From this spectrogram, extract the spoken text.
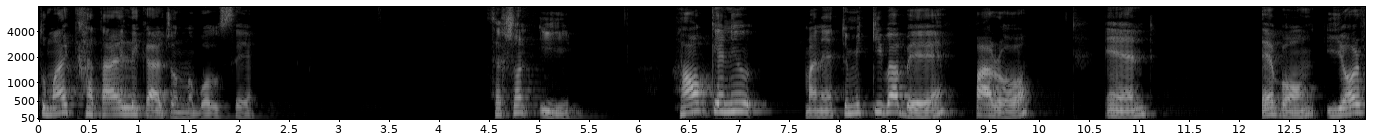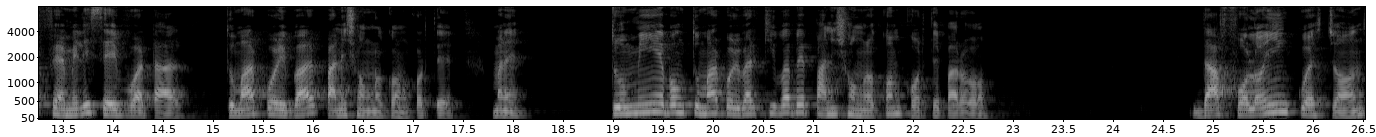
তোমার খাতায় লেখার জন্য বলছে। Section E how can you মানে তুমি কীভাবে পারো অ্যান্ড এবং ইয়োর ফ্যামিলি সেভ ওয়াটার তোমার পরিবার পানি সংরক্ষণ করতে। মানে তুমি এবং তোমার পরিবার কীভাবে পানি সংরক্ষণ করতে পারো? দ্য ফলোয়িং কোয়েশ্চনস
